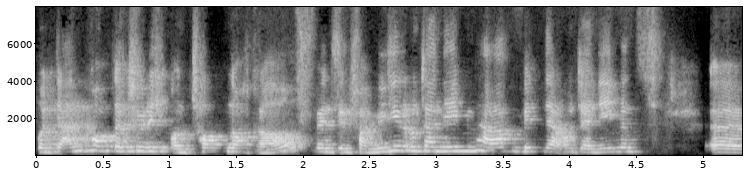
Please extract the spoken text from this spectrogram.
Und dann kommt natürlich on top noch drauf, wenn Sie ein Familienunternehmen haben mit einer Unternehmensnachfolge äh,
